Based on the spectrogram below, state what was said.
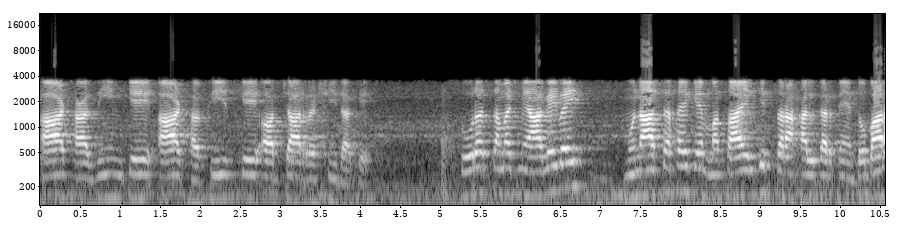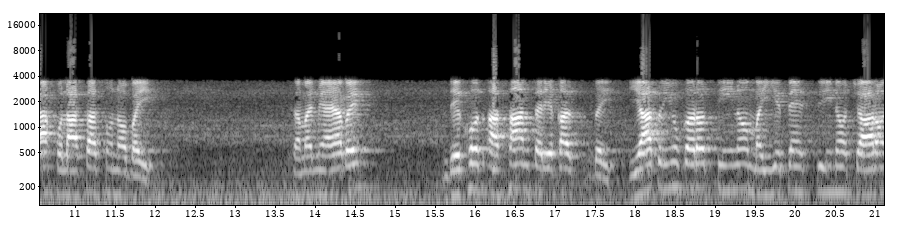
آٹھ عظیم کے، آٹھ حفیظ کے اور چار رشیدہ کے۔ سورت سمجھ میں آ گئی بھائی۔ مناسخے کے مسائل کس طرح حل کرتے ہیں۔ دوبارہ خلاصہ سنو بھائی۔ سمجھ میں آیا بھائی؟ دیکھو آسان طریقہ بھائی۔ یا تو یوں کرو، تینوں میتیں، تینوں چاروں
